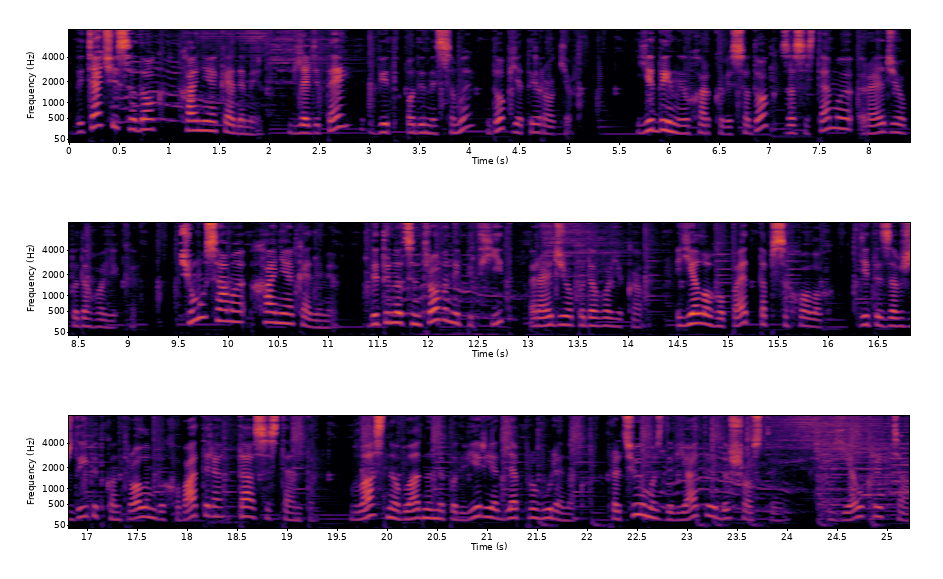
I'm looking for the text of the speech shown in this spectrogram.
Дитячий садок Хані Академі для дітей від 1,7 до 5 років. Єдиний у Харкові садок за системою реджіопедагогіки. Чому саме Хані Академі? Дитиноцентрований підхід реджіопедагогіка. Є логопед та психолог. Діти завжди під контролем вихователя та асистента. Власне обладнане подвір'я для прогулянок. Працюємо з 9 до 6. Є укриття.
